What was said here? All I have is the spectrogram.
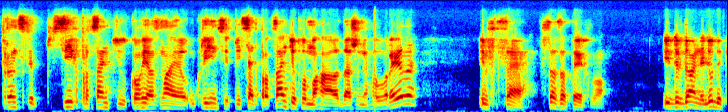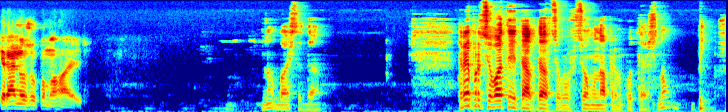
принципі, всіх процентів, кого я знаю, українці 50% допомагали, навіть не говорили. І все, все затихло. Індивідуальні люди, які реально вже допомагають. Ну, бачите, так. Да. Треба працювати і так, да, в цьому, в цьому напрямку теж. Ну, що.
